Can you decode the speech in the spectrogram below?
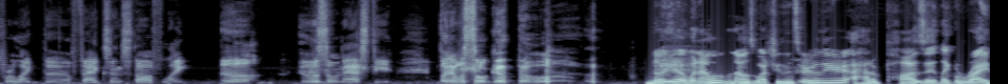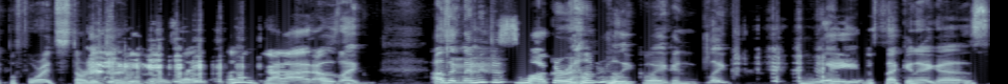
for like the effects and stuff like ugh it was so nasty but it was so good though no, yeah. When I was when I was watching this earlier, I had to pause it like right before it started turning. I was like, oh god! I was like, I was like, let me just walk around really quick and like wait a second, I guess.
